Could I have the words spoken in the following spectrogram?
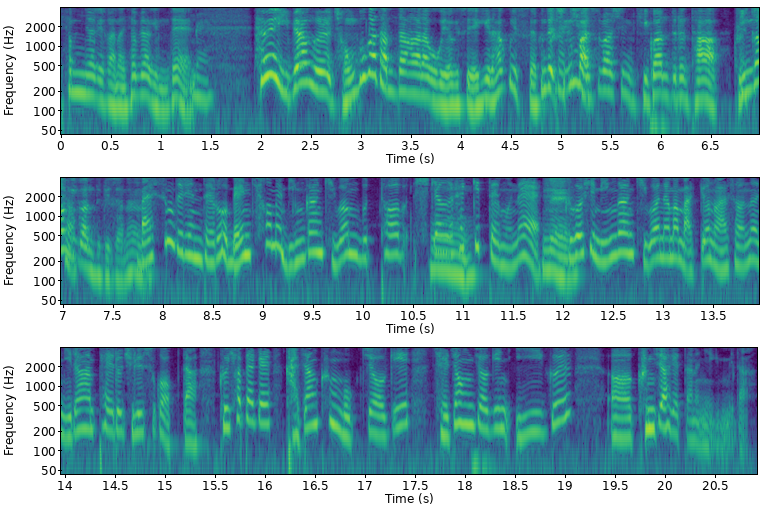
협력에 관한 협약인데 네. 해외 입양을 정부가 담당하라고 여기서 얘기를 하고 있어요. 근데 그렇죠. 지금 말씀하신 기관들은 다 그렇죠. 민간 기관들이잖아요. 말씀드린 대로 맨 처음에 민간 기관부터 시작을 오. 했기 때문에 네. 그것이 민간 기관에만 맡겨놔서는 이러한 폐해를 줄일 수가 없다. 그 협약의 가장 큰 목적이 재정적인 이익을 어, 금지하겠다는 얘기입니다.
